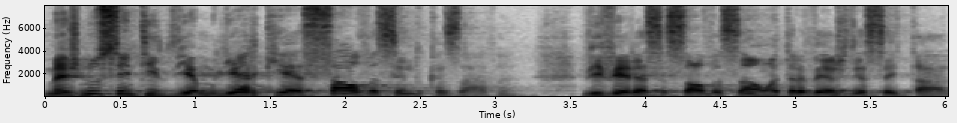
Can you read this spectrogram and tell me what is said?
Mas no sentido de a mulher que é salva sendo casada, viver essa salvação através de aceitar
